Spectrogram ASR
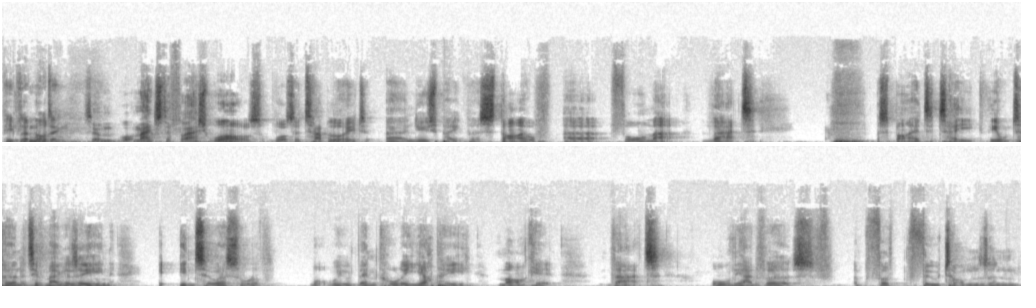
People are nodding. So um, what Manchester Flash was was a tabloid uh, newspaper style uh, format that aspired to take the alternative magazine into a sort of what we would then call a yuppie market that all the adverts f- for futons and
